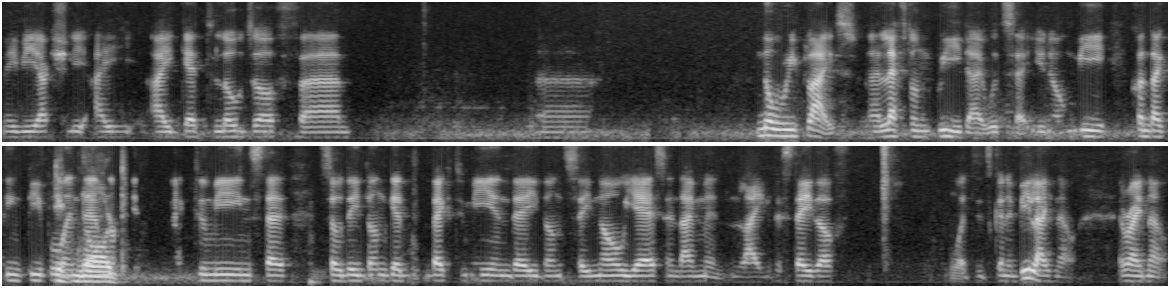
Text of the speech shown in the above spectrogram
maybe actually i i get loads of um, uh, no replies uh, left on read i would say you know me contacting people Ignored. and then not getting back to me instead so they don't get back to me and they don't say no yes and i'm in like the state of what it's gonna be like now right now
